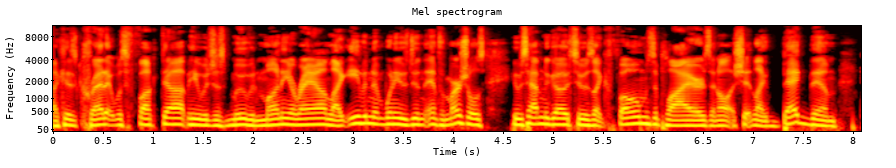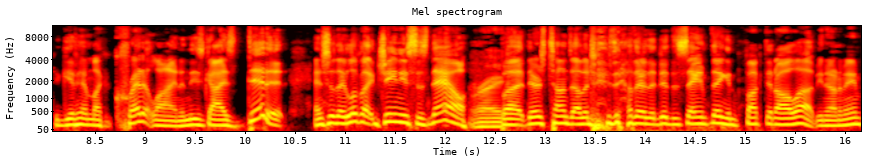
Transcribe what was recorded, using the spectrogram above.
like his credit was fucked up. He was just moving money around. Like even when he was doing the infomercials, he was having to go to his like foam suppliers and all that shit and like beg them to give him like a credit line. And these guys did it, and so they look like geniuses now. Right. But there's tons of other dudes out there that did the same thing and fucked it all up. You know what I mean?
